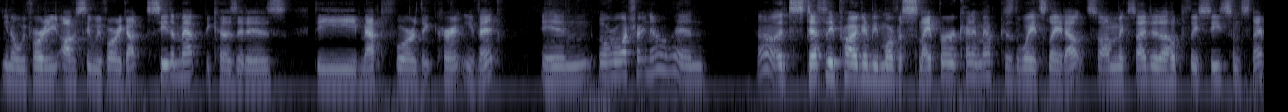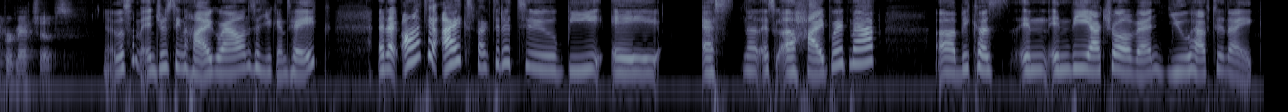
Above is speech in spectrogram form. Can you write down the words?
you know we've already obviously we've already got to see the map because it is the map for the current event in Overwatch right now, and oh, it's definitely probably going to be more of a sniper kind of map because of the way it's laid out. So I'm excited to hopefully see some sniper matchups. Yeah, there's some interesting high grounds that you can take, and like honestly, I expected it to be a s not as a hybrid map, uh, because in in the actual event you have to like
